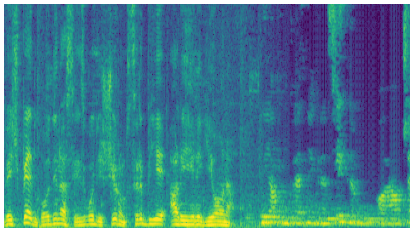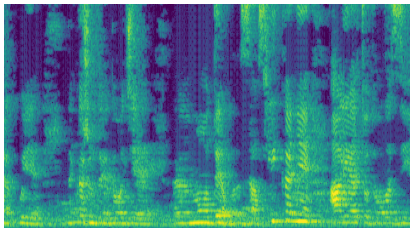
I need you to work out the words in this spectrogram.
već pet godina se izvodi širom Srbije, ali i regiona. Ja konkretno igram slikarku koja očekuje, da kažem da je dođe e, model za slikanje, ali eto dolazi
